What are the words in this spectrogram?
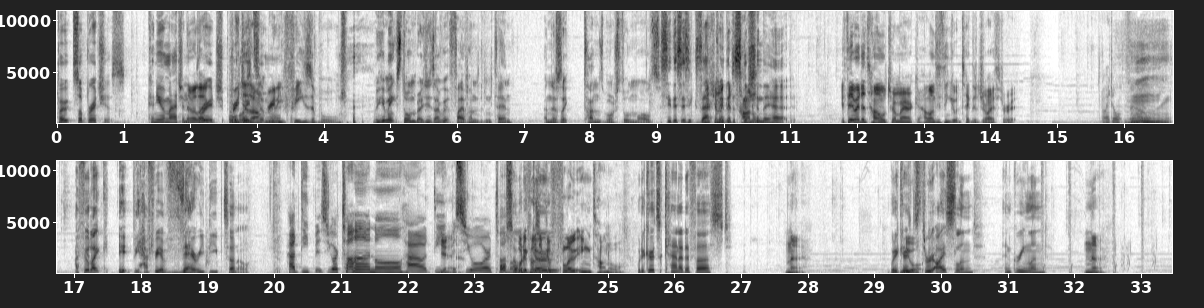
Boats or bridges? Can you imagine They a were like, bridge all the way bridges aren't really feasible. We can make stone bridges. I've got 510. And there's like tons more stone walls. See, this is exactly the discussion tunnel. they had. if they made a tunnel to America, how long do you think it would take to drive through it? I don't know. Hmm. I feel like it'd be, have to be a very deep tunnel. How deep is your tunnel? How deep Yeah. is your tunnel? Also, what if it it was like a floating tunnel? Would it go to Canada first? No, Would it go York. through Iceland and Greenland? no.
